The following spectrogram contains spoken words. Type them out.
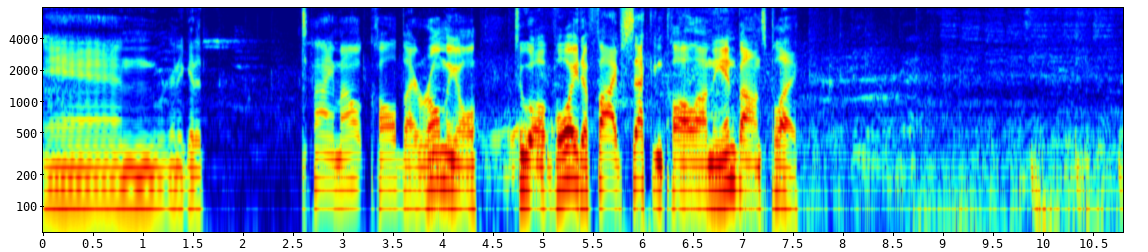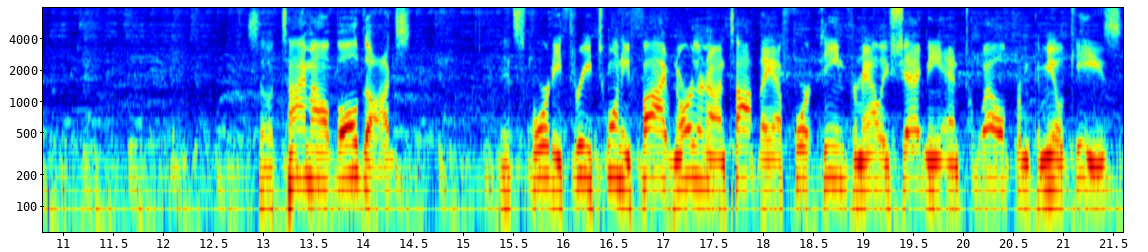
And we're going to get a timeout called by Romeo to avoid a five second call on the inbounds play. So timeout Bulldogs. It's 43 25. Northern on top. They have 14 from Allie Shagney and 12 from Camille Keys.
